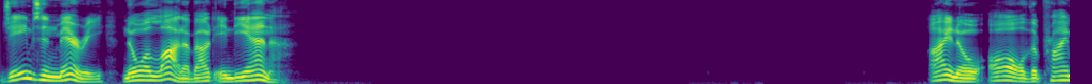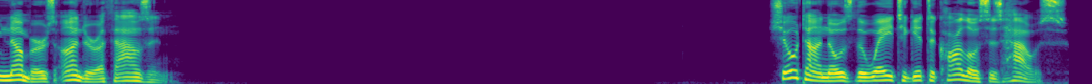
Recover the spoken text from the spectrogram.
James and Mary know a lot about Indiana. I know all the prime numbers under a thousand. Shota knows the way to get to Carlos's house.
